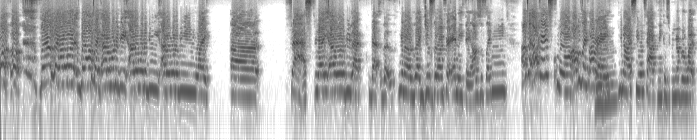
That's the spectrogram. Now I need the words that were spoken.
me the too. MC. but I was like, I don't want. But I was like, I don't want to be. I don't want to be. I don't want to be like uh fast, right? I don't want to be that that the, you know like just going for anything. I was just like, mm. I was like, okay, it's cool. I was like, all right, Mhm. you know, I see what's happening because remember what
